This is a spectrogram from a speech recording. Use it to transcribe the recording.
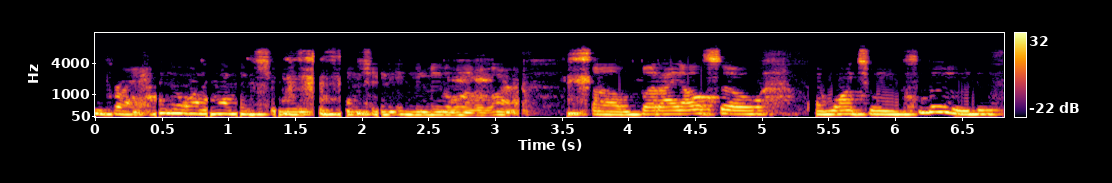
Right. I don't want to have serious discussion in the middle of a LARP. Uh, but I also I want to include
